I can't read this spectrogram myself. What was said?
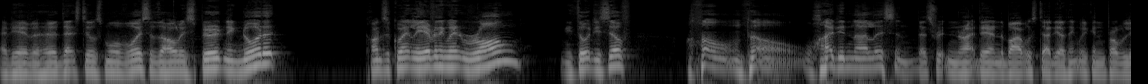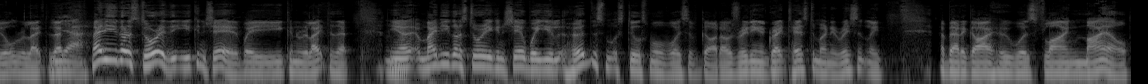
Have you ever heard that still small voice of the Holy Spirit and ignored it? Consequently, everything went wrong, and you thought to yourself, Oh no, why didn't I listen? That's written right there in the Bible study. I think we can probably all relate to that. Yeah. Maybe you've got a story that you can share where you can relate to that. Mm. You know, maybe you've got a story you can share where you heard the still small voice of God. I was reading a great testimony recently about a guy who was flying mail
